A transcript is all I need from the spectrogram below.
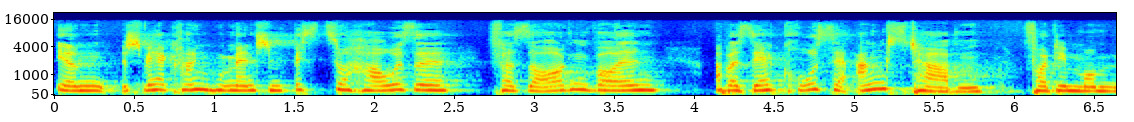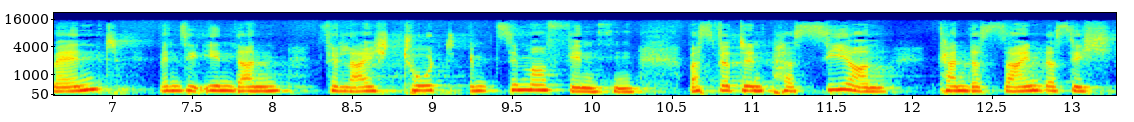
ihren schwerkranken Menschen bis zu Hause versorgen wollen, aber sehr große Angst haben vor dem Moment, wenn sie ihn dann vielleicht tot im Zimmer finden. Was wird denn passieren? Kann das sein, dass sich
